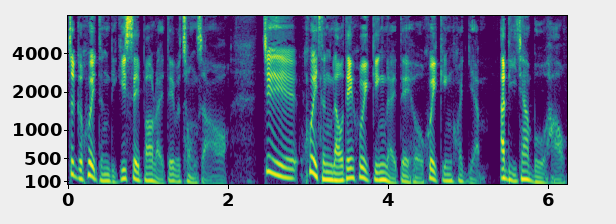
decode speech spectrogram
这个会疼你去细胞来对不冲上哦，这个会疼老得会经来对和会经发炎啊，而且不好。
